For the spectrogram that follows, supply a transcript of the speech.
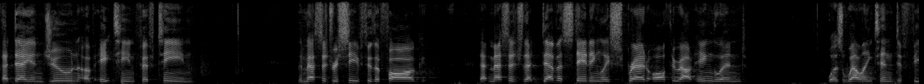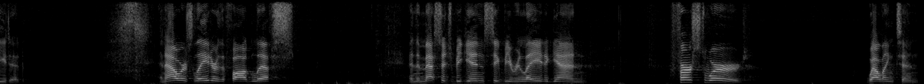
That day in June of 1815, the message received through the fog, that message that devastatingly spread all throughout England, was Wellington defeated. And hours later, the fog lifts, and the message begins to be relayed again. First word Wellington.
